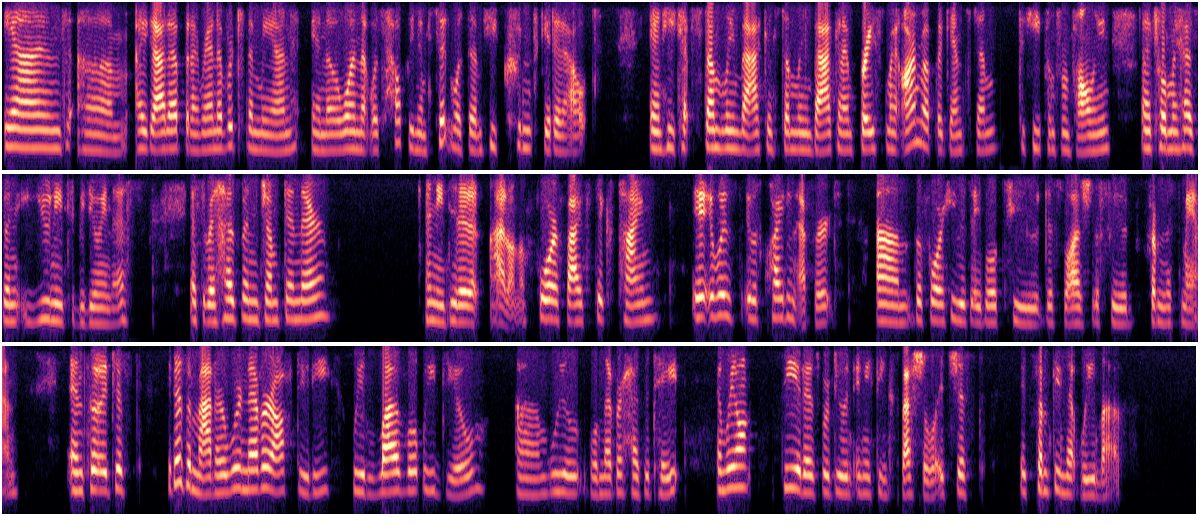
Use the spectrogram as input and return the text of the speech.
and um, I got up and I ran over to the man, and the one that was helping him, sitting with him, he couldn't get it out, and he kept stumbling back and stumbling back, and I braced my arm up against him to keep him from falling, and I told my husband, "You need to be doing this." And so my husband jumped in there, and he did it I don't know four or five six times. It, it was it was quite an effort um, before he was able to dislodge the food from this man. And so it just it doesn't matter. We're never off duty. We love what we do. Um, we will never hesitate, and we don't see it as we're doing anything special. It's just it's something that we love,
